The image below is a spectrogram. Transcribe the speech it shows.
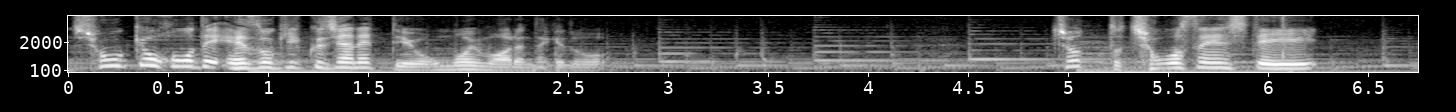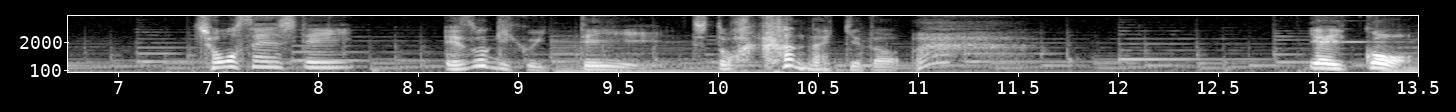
消去法でエゾギクじゃねっていう思いもあるんだけどちょっと挑戦していい？挑戦していい？エゾギク行っていい？ちょっとわかんないけど。いや行こう。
